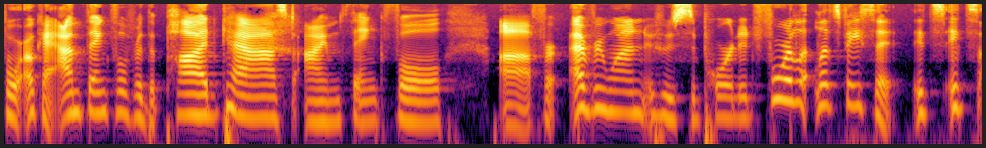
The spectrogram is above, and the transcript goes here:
for okay, I'm thankful for the podcast. I'm thankful uh for everyone who's supported for let, let's face it. It's it's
